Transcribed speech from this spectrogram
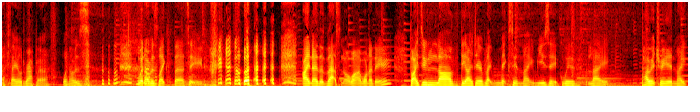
a failed rapper when I was when I was like 13. I know that that's not what I want to do, but I do love the idea of like mixing like music with like poetry and like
